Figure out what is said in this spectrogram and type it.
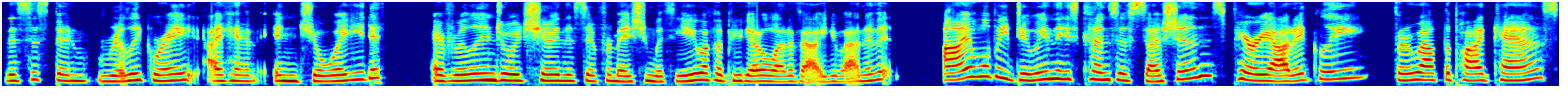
This has been really great. I have enjoyed it. I've really enjoyed sharing this information with you. I hope you got a lot of value out of it. I will be doing these kinds of sessions periodically throughout the podcast.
